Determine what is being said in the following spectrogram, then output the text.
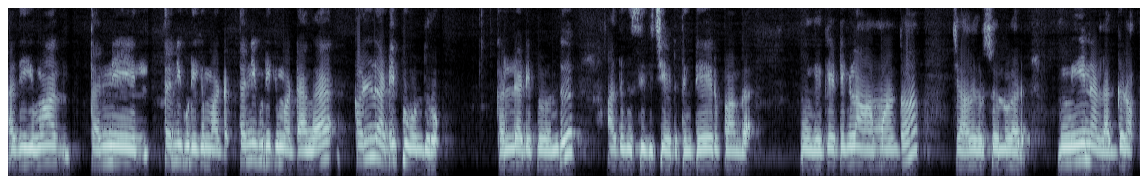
அதிகமாக தண்ணி தண்ணி குடிக்க மாட்ட தண்ணி குடிக்க மாட்டாங்க. கல் அடைப்பு வந்துடும் கல் அடைப்பு வந்து அதுக்கு சிகிச்சை எடுத்துக்கிட்டே இருப்பாங்க. நீங்க கேட்டீங்களா? ஆமான்னு தான் ஜாதகர் சொல்லுவார் மீன லக்னம்.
